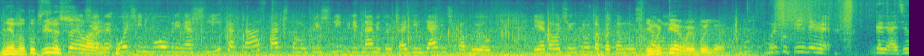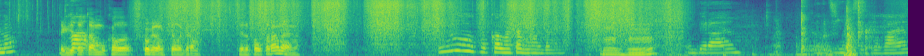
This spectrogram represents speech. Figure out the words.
Не, ну тут видишь, Слушай, мы очень вовремя шли, как раз так, что мы пришли, перед нами только один дядечка был. И это очень круто, потому что и мы первые были. Мы купили говядину. Ты где-то Два. там около... Сколько там килограмм? Это полтора, наверное? Ну, около того, да. Убираем. Холодильник закрываем.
